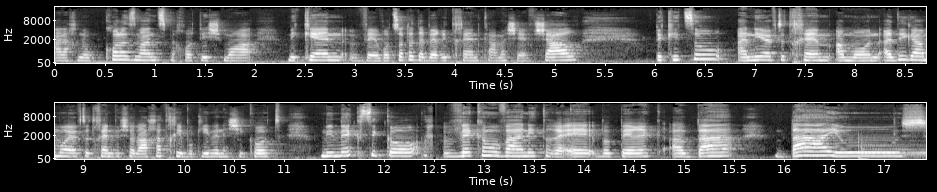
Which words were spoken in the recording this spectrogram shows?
אנחנו כל הזמן שמחות לשמוע מכן ורוצות לדבר איתכן כמה שאפשר. בקיצור, אני אוהבת אתכם המון, עדי גם אוהבת אתכם ושולחת חיבוקים ונשיקות ממקסיקו, וכמובן נתראה בפרק הבא. Baios!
